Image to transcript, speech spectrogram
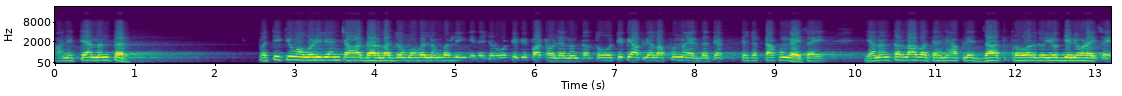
आणि त्यानंतर पती किंवा वडील यांच्या आधारला जो मोबाईल नंबर लिंक आहे त्याच्यावर ओ टी पी पाठवल्यानंतर तो ओ टी पी आपल्याला पुन्हा एकदा त्या त्याच्यात टाकून घ्यायचा आहे. यानंतर लाभार्थ्याने आपले जात प्रवर्ग योग्य निवडायचा आहे.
